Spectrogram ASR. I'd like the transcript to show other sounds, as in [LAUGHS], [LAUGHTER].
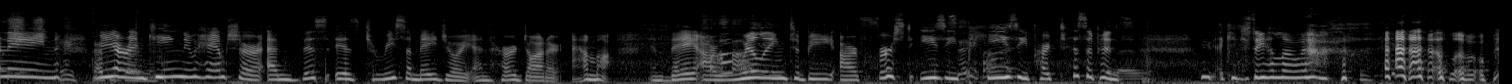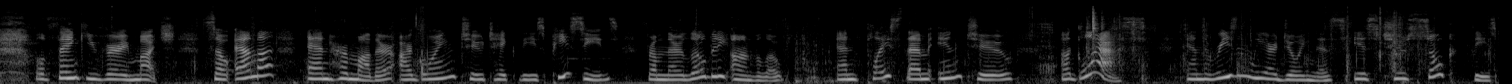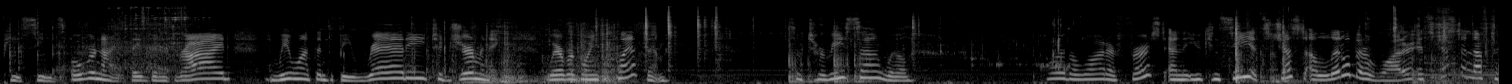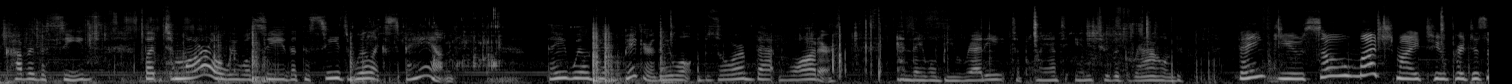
morning. Hey, we are in Friday. Keene, New Hampshire, and this is Theresa Mayjoy and her daughter Emma. And they are Hi. willing to be our first easy Say peasy participants. Can you say hello? [LAUGHS] Hello. Well, thank you very much. So, Emma and her mother are going to take these pea seeds from their little bitty envelope and place them into a glass. And the reason we are doing this is to soak these pea seeds overnight. They've been dried and we want them to be ready to germinate where we're going to plant them. So Theresa will pour the water first and you can see it's just a little bit of water. It's just enough to cover the seeds. But tomorrow we will see that the seeds will expand. They will get bigger. They will absorb that water and they will be ready to plant into the ground. Thank you so much, my two participants.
